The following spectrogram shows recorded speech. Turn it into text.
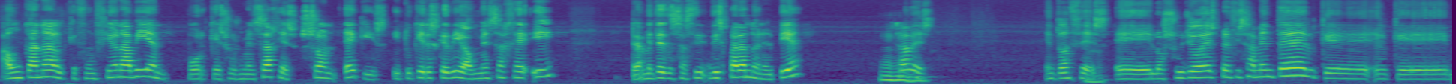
a un canal que funciona bien porque sus mensajes son X y tú quieres que diga un mensaje Y, realmente te estás disparando en el pie, ¿sabes? Entonces, eh, lo suyo es precisamente el que, el que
